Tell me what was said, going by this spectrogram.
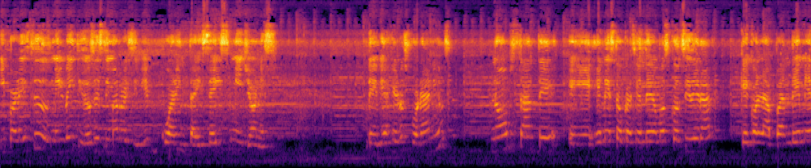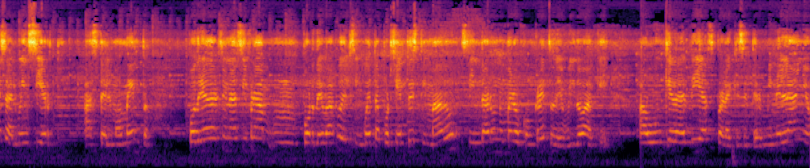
y para este 2022 se estima recibir 46 millones de viajeros foráneos. No obstante, eh, en esta ocasión debemos considerar que con la pandemia es algo incierto hasta el momento. Podría darse una cifra mm, por debajo del 50% estimado sin dar un número concreto debido a que aún quedan días para que se termine el año.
